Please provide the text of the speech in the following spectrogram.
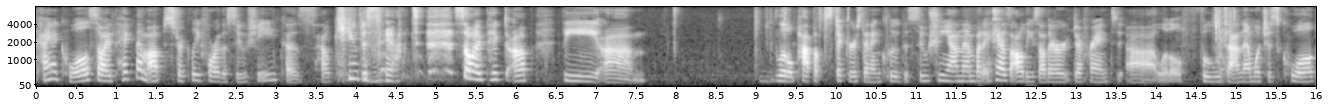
kind of cool. So I picked them up strictly for the sushi because how cute is that? so I picked up the um, little pop-up stickers that include the sushi on them, but it has all these other different uh, little foods on them, which is cool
